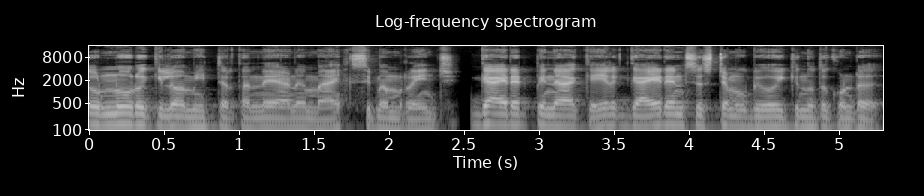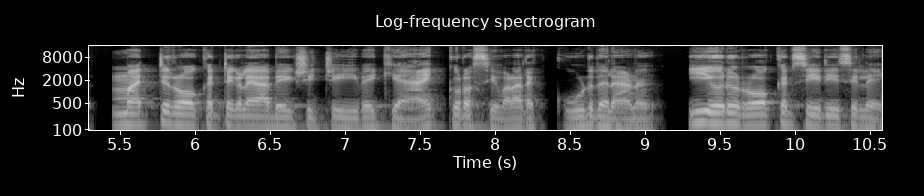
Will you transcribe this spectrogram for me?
തൊണ്ണൂറ് കിലോമീറ്റർ തന്നെയാണ് മാക്സിമം റേഞ്ച് ഗൈഡഡ് പിനാക്കയിൽ ഗൈഡൻസ് സിസ്റ്റം ഉപയോഗിക്കുന്നത് കൊണ്ട് മറ്റ് റോക്കറ്റുകളെ അപേക്ഷിച്ച് ഇവയ്ക്ക് ആക്യുറസി വളരെ കൂടുതലാണ്. ഈ ഒരു റോക്കറ്റ് സീരീസിലെ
